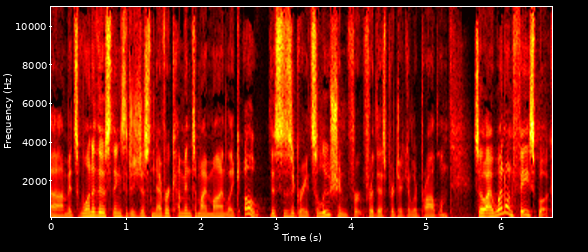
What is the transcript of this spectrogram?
Um, it's one of those things that has just never come into my mind like, oh, this is a great solution for, for this particular problem. So I went on Facebook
